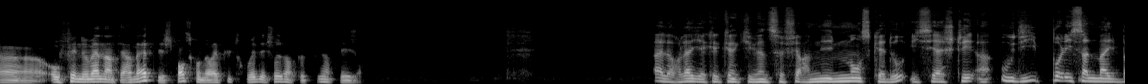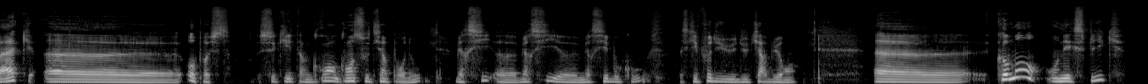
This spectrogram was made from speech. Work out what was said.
euh, au phénomène Internet. Et je pense qu'on aurait pu trouver des choses un peu plus intelligentes. Alors là, il y a quelqu'un qui vient de se faire un immense cadeau. Il s'est acheté un hoodie Police on My Back euh, au poste. Ce qui est un grand, grand soutien pour nous. Merci, euh, merci, euh, merci beaucoup. Parce qu'il faut du, carburant. comment on explique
